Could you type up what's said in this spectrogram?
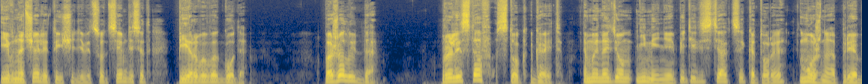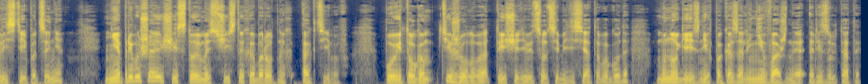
и в начале 1971 года? Пожалуй, да. Пролистав сток-гайд, мы найдем не менее 50 акций, которые можно приобрести по цене, не превышающей стоимость чистых оборотных активов. По итогам тяжелого 1970 года многие из них показали неважные результаты.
